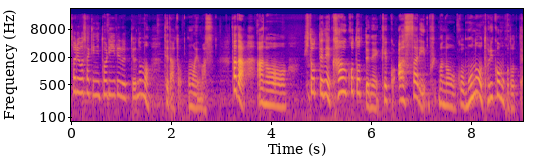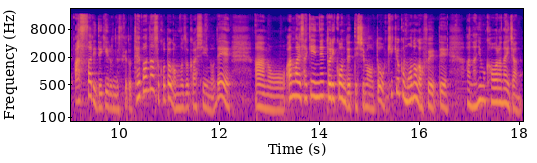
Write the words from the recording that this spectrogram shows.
それを先に取り入れるっていうのも手だと思います。ただあの人ってね買うことってね結構あっさりあのこう物を取り込むことってあっさりできるんですけど手放すことが難しいのであのあんまり先にね取り込んでってしまうと結局物が増えてあ何も変わらないじゃん っ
